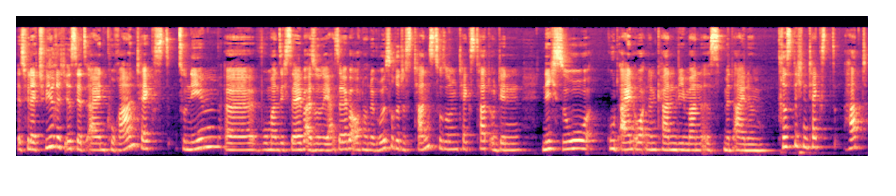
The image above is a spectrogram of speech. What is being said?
es vielleicht schwierig ist, jetzt einen Korantext zu nehmen, äh, wo man sich selber, also ja, selber auch noch eine größere Distanz zu so einem Text hat und den nicht so gut einordnen kann, wie man es mit einem christlichen Text hat,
